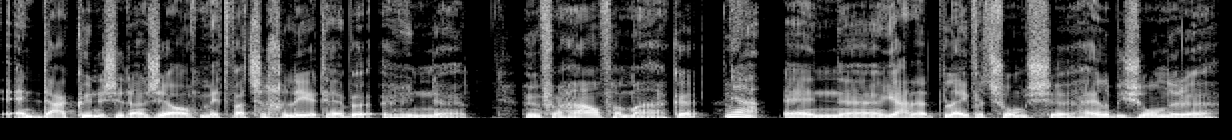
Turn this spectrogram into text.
en daar kunnen ze dan zelf met wat ze geleerd hebben hun, hun verhaal van maken. Ja. En ja, dat levert soms hele, bijzondere,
